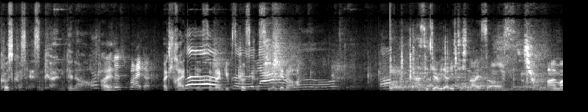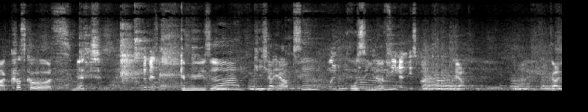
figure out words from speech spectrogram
Couscous essen können. Genau. Heute Weil ist Freitag. heute Freitag ist und dann gibt es Couscous hier, genau. Das sieht ja wieder richtig nice aus. Einmal Couscous mit Gemüse. Gemüse, Kichererbsen, Und Rosinen. Rosinen diesmal. Ja. Geil.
